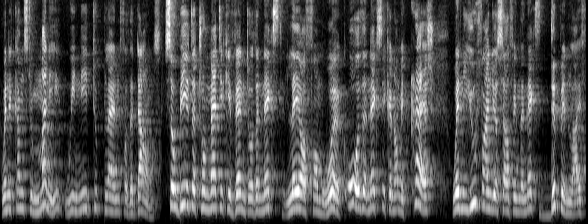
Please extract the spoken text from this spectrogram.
when it comes to money, we need to plan for the downs. So, be it a traumatic event or the next layoff from work or the next economic crash, when you find yourself in the next dip in life,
